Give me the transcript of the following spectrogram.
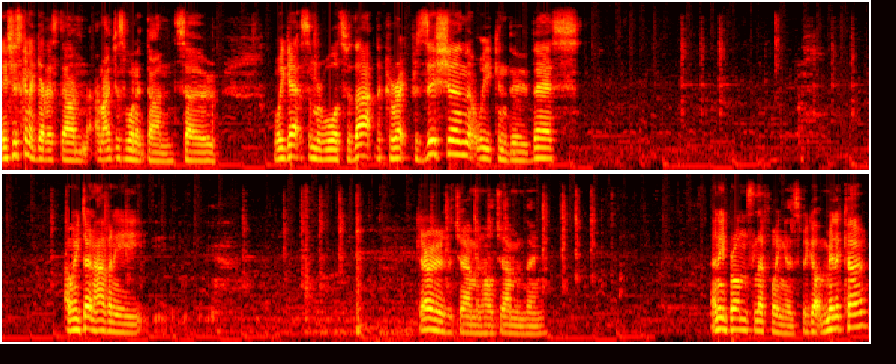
It's just going to get us done, and I just want it done. So we get some rewards for that. The correct position, we can do this. And we don't have any Gary is a German, whole German thing. Any bronze left wingers? We got Milico.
